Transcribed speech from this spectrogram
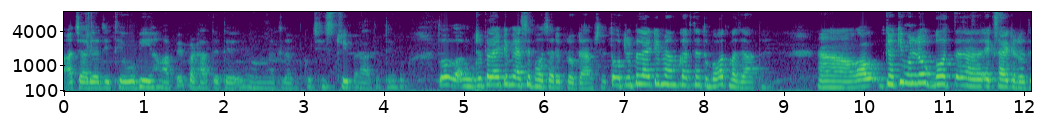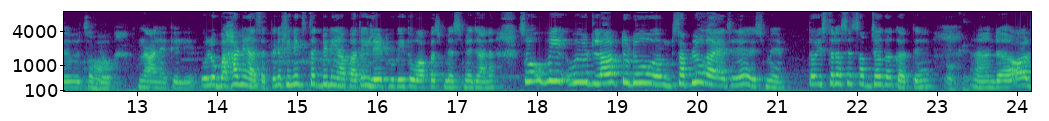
आचार्य जी थे वो भी यहाँ पे पढ़ाते थे मतलब कुछ हिस्ट्री पढ़ाते थे वो। तो ट्रिपल आईटी में ऐसे बहुत सारे प्रोग्राम्स हैं। तो ट्रिपल आईटी में हम करते हैं तो बहुत मज़ा आता है। और क्योंकि उन लोग बहुत एक्साइटेड होते हैं सब हाँ। लोग आने के लिए। वो लोग बाहर नहीं आ सकते ना फिनिक्स तक भी नहीं आ पाते लेट हो गई तो वापस मेस में जाना। So we we would love to do सब लोग आए थे इसमें। तो इस तरह से सब जगह करते हैं एंड Okay. एंड और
